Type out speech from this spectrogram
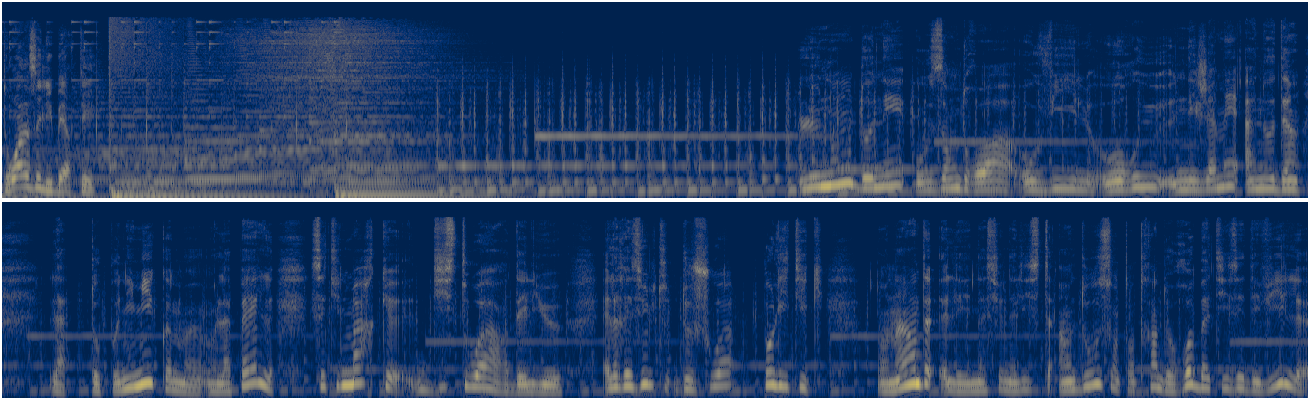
Droits et libertés. Le nom donné aux endroits, aux villes, aux rues n'est jamais anodin. La toponymie, comme on l'appelle, c'est une marque d'histoire des lieux. Elle résulte de choix politiques. En Inde, les nationalistes hindous sont en train de rebaptiser des villes,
